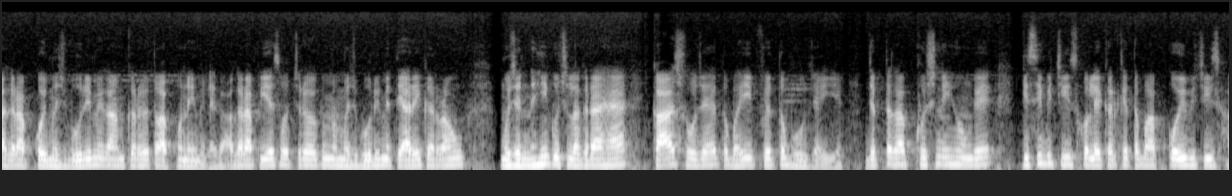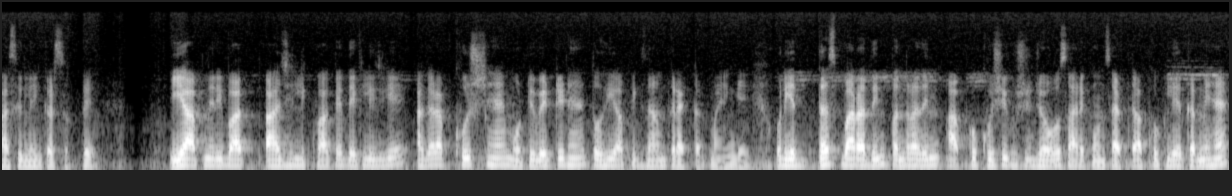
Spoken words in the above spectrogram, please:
अगर आप कोई मजबूरी में काम कर रहे हो तो आपको नहीं मिलेगा। अगर आप ये सोच रहे हो कि मैं मजबूरी में तैयारी कर रहा हूँ, मुझे नहीं कुछ लग रहा है, काश हो जाए तो भाई फिर तो भूल जाइए। जब तक आप खुश नहीं होंगे, किसी भी चीज़ को लेकर के तब आप कोई भी चीज़ हासिल नहीं कर सकते। ये आप मेरी बात आज ही लिखवा के देख लीजिए। अगर आप खुश हैं मोटिवेटेड हैं तो ही आप एग्ज़ाम क्रैक कर पाएँगे। और ये 10-12 दिन 15 दिन आपको खुशी खुशी जो वो सारे कॉन्सेप्ट आपको क्लियर करने हैं,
